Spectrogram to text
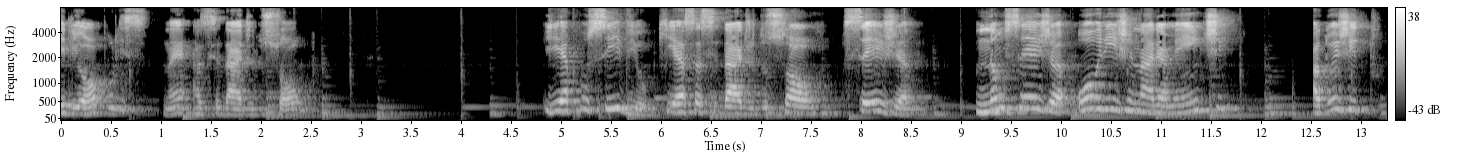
Heliópolis, né, a cidade do Sol. E é possível que essa cidade do Sol seja não seja originariamente a do Egito,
